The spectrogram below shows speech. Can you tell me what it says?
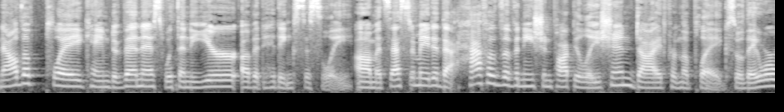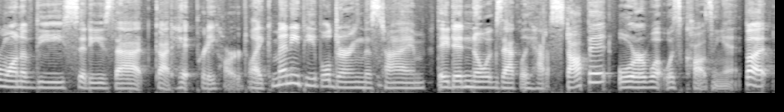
Now the plague came to Venice within a year of it hitting Sicily. Um, it's estimated that half of the Venetian population died from the plague. So they were one of the cities that got hit pretty hard. Like many people during this time, they didn't know exactly how to stop it or what was causing it. But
